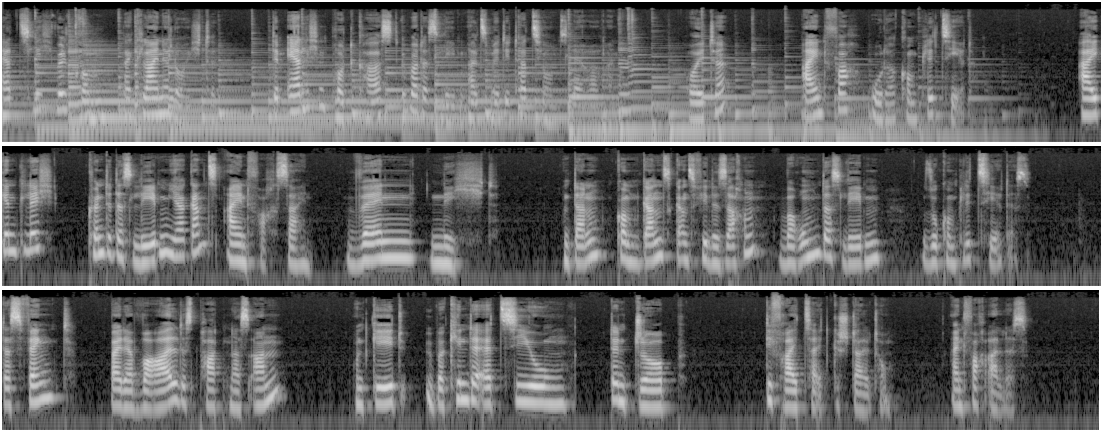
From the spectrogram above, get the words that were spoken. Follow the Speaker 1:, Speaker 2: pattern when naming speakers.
Speaker 1: Herzlich willkommen bei Kleine Leuchte, dem ehrlichen Podcast über das Leben als Meditationslehrerin. Heute einfach oder kompliziert. Eigentlich könnte das Leben ja ganz einfach sein, wenn nicht. Und dann kommen ganz, ganz viele Sachen, warum das Leben so kompliziert ist. Das fängt bei der Wahl des Partners an und geht über Kindererziehung, den Job, die Freizeitgestaltung. Einfach alles.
